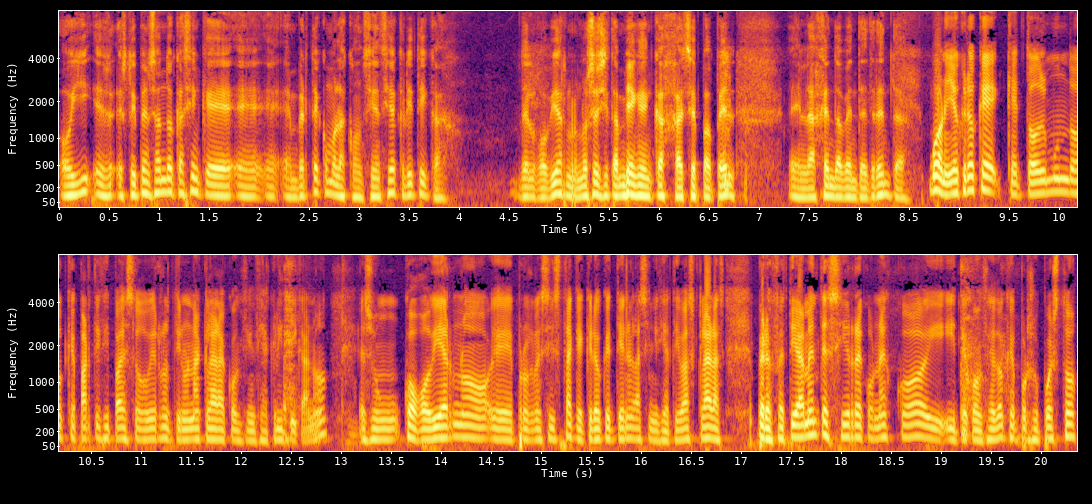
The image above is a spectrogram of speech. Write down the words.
hoy estoy pensando casi en que en verte como la conciencia crítica del gobierno. No sé si también encaja ese papel en la Agenda 2030. Bueno, yo creo que, que todo el mundo que participa de este gobierno tiene una clara conciencia crítica, ¿no? Es un cogobierno eh, progresista que creo que tiene las iniciativas claras. Pero efectivamente sí reconozco y, te concedo que, por supuesto,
